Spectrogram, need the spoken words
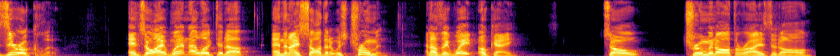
Zero clue. And so I went and I looked it up, and then I saw that it was Truman. And I was like, wait, okay. So Truman authorized it all.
